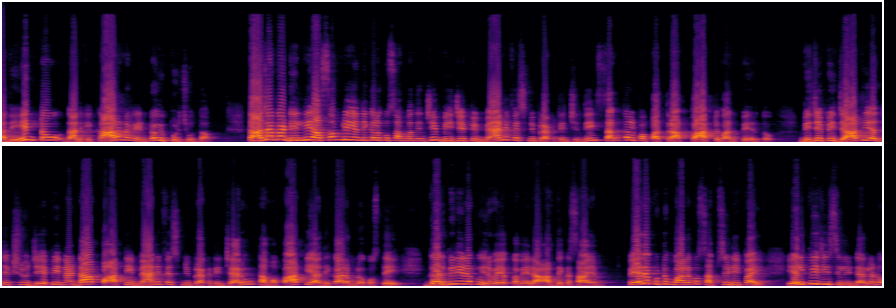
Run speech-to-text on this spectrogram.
అదేంటో దానికి కారణం ఏంటో ఇప్పుడు చూద్దాం. తాజాగా ఢిల్లీ అసెంబ్లీ ఎన్నికలకు సంబంధించి బీజేపీ మేనిఫెస్ట్ని ప్రకటించింది సంకల్ప పత్ర పార్ట్ వన్ పేరుతో. బీజేపీ జాతీయ అధ్యక్షుడు జేపీ నడ్డా పార్టీ మేనిఫెస్ట్ని ప్రకటించారు. తమ పార్టీ అధికారంలోకి వస్తే గర్భిణీలకు ఇరవై ఒక్క వేల ఆర్థిక సాయం పేద కుటుంబాలకు సబ్సిడీపై ఎల్పీజీ సిలిండర్లను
